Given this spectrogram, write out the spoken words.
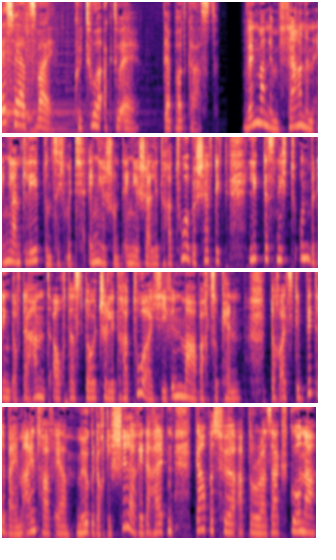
SWR 2, Kultur aktuell, der Podcast. Wenn man im fernen England lebt und sich mit Englisch und englischer Literatur beschäftigt, liegt es nicht unbedingt auf der Hand, auch das deutsche Literaturarchiv in Marbach zu kennen. Doch als die Bitte bei ihm eintraf, er möge doch die Schillerrede halten, gab es für Abdulrazak Gurna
